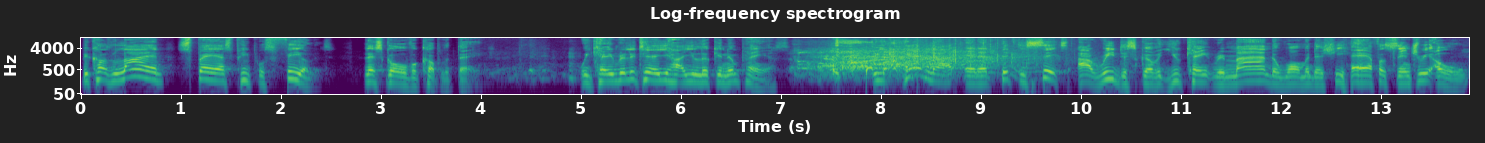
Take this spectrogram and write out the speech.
because lying spares people's feelings. Let's go over a couple of things. We can't really tell you how you look in them pants. we cannot, and at 56, I rediscovered you can't remind a woman that she half a century old.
